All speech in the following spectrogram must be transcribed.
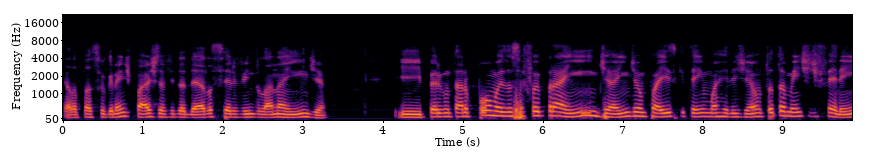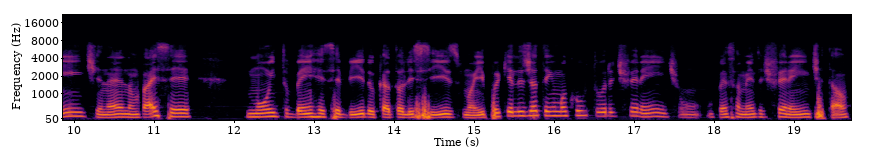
Ela passou grande parte da vida dela servindo lá na Índia e perguntaram: pô, mas você foi para a Índia? A Índia é um país que tem uma religião totalmente diferente, né? Não vai ser muito bem recebido o catolicismo aí, porque eles já têm uma cultura diferente, um, um pensamento diferente e tal.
